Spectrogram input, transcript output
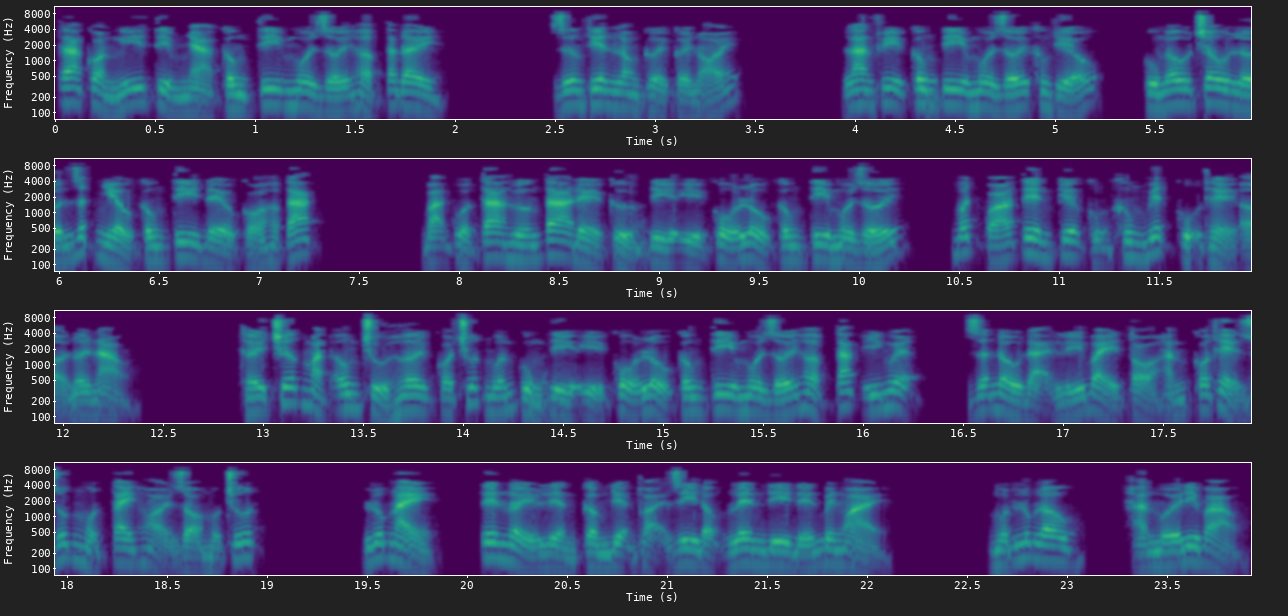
Ta còn nghĩ tìm nhà công ty môi giới hợp tác đây. Dương thiên long cười cười nói, lan phi công ty môi giới không thiếu, cùng âu châu lớn rất nhiều công ty đều có hợp tác. Bạn của ta hướng ta để cử tỉ ỷ cổ lộ công ty môi giới bất quá tên kia cũng không biết cụ thể ở nơi nào. Thấy trước mặt ông chủ hơi có chút muốn cùng tỉ ỉ cổ lộ công ty môi giới hợp tác ý nguyện, dẫn đầu đại lý bày tỏ hắn có thể giúp một tay hỏi dò một chút. Lúc này, tên nầy liền cầm điện thoại di động lên đi đến bên ngoài. Một lúc lâu, hắn mới đi vào.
